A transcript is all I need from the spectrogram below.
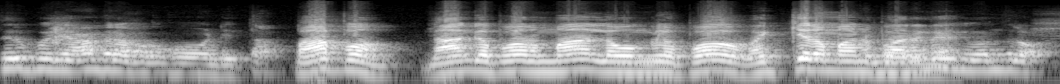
திருப்பதி ஆந்திரா பக்கம் போக வேண்டியதுதான். பாப்போம். நாங்க போறோமா? இல்ல உங்களை போ வைக்கிறோமான்னு பாருங்க. பார்த்து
